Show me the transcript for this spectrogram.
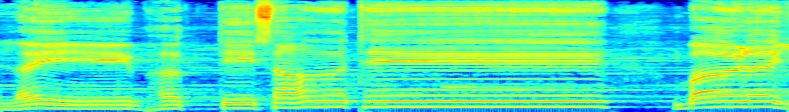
स्थिरचित भक्ति साथे बलयोगनु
